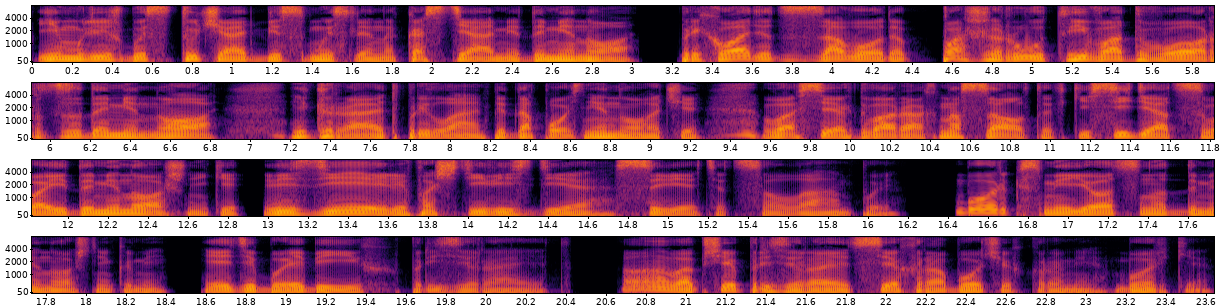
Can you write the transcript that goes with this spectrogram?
им лишь бы стучать бессмысленно костями домино. Приходят с завода, пожрут и во двор за домино. Играют при лампе до поздней ночи. Во всех дворах на Салтовке сидят свои доминошники. Везде или почти везде светятся лампы. Борька смеется над доминошниками. Эдди Бэби их презирает. Он вообще презирает всех рабочих, кроме Борьки.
